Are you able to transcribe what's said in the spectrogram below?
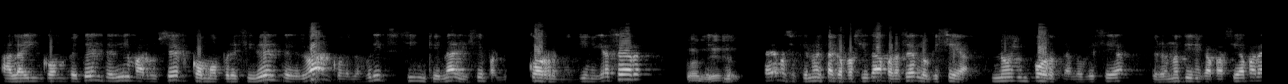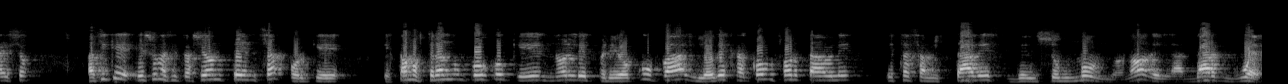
a la incompetente Dilma Rousseff como presidente del Banco de los BRICS sin que nadie sepa qué corno tiene que hacer sabemos es que no está capacitada para hacer lo que sea, no importa lo que sea, pero no tiene capacidad para eso. Así que es una situación tensa porque está mostrando un poco que no le preocupa y lo deja confortable estas amistades del submundo, ¿no? de la dark web.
